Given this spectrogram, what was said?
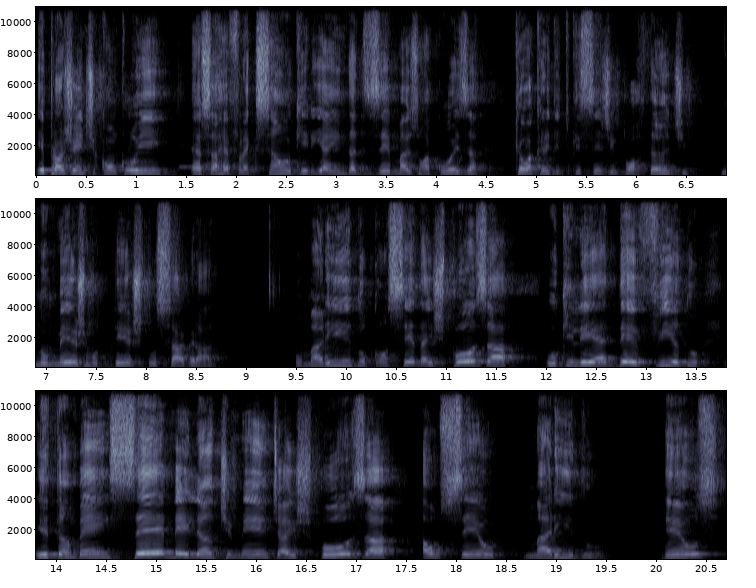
E para a gente concluir essa reflexão, eu queria ainda dizer mais uma coisa que eu acredito que seja importante no mesmo texto sagrado. O marido conceda à esposa o que lhe é devido, e também semelhantemente a esposa ao seu marido. Deus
